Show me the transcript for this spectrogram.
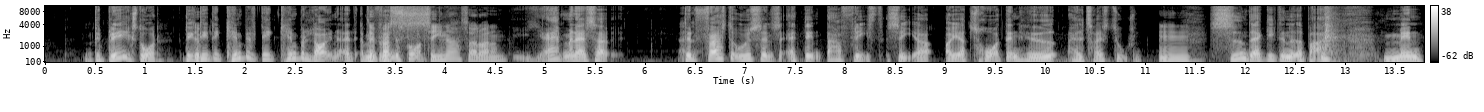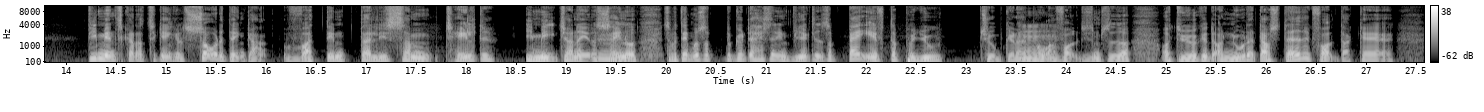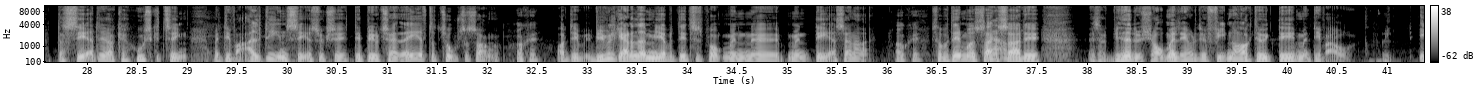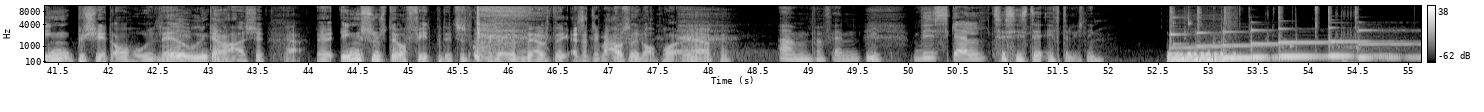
Det blev ikke stort. Det, Det- det, det, er, kæmpe, det er kæmpe løgn, at, at Det er man stort. senere, så eller hvordan? Ja, men altså, den første udsendelse er den, der har flest seere, og jeg tror, den hed 50.000. Mm. Siden da gik det ned ad bakke. Men de mennesker, der til gengæld så det dengang, var dem, der ligesom talte i medierne eller sagde Mm. noget. Så på den måde så begyndte det at have sådan en virkelighed. Så bagefter på YouTube, jeg Mm. på, har folk ligesom sidder og dyrket det. Og nu er der, der er jo stadigvæk folk, der kan der ser det og kan huske ting, men det var aldrig en seersucces. Det blev taget af efter to sæsoner, Okay, og det, vi ville gerne have lavet mere på det tidspunkt, men, øh, men det er så nej. okay. Så på den måde, så, Ja, så er det... Altså, vi havde det jo sjovt med at lave det. Det er fint nok, det er jo ikke det, men det var jo ingen budget overhovedet. Lavet uden garage. Ja. Øh, ingen synes, det var fedt på det tidspunkt, vi lavede det nærmest. Altså, det var jo sådan et oprør. Ikke? Ja, okay. Jamen, for fanden. Mm. Vi skal til sidste efterlysning.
